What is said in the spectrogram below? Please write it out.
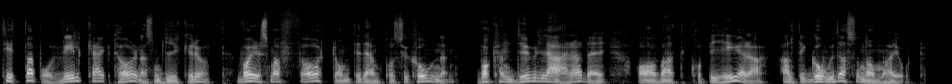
Titta på vilka aktörerna som dyker upp. Vad är det som har fört dem till den positionen? Vad kan du lära dig av att kopiera allt det goda som de har gjort?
